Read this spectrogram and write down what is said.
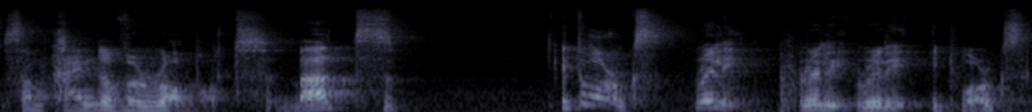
some kind of a robot but it works really really really it works.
